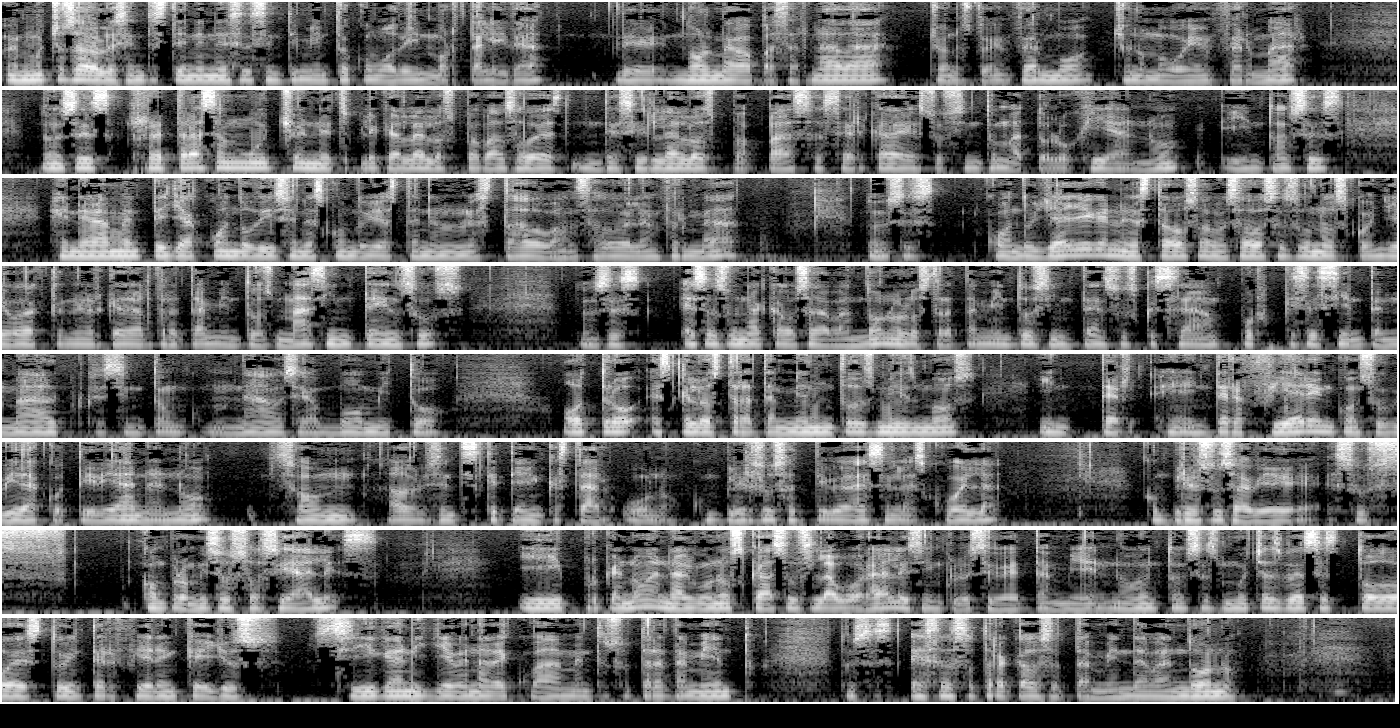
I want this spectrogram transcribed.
Muchos adolescentes tienen ese sentimiento como de inmortalidad, de no me va a pasar nada, yo no estoy enfermo, yo no me voy a enfermar. Entonces retrasan mucho en explicarle a los papás o decirle a los papás acerca de su sintomatología, ¿no? Y entonces generalmente ya cuando dicen es cuando ya están en un estado avanzado de la enfermedad. Entonces cuando ya llegan en estados avanzados eso nos conlleva a tener que dar tratamientos más intensos. Entonces esa es una causa de abandono, los tratamientos intensos que se dan porque se sienten mal, porque se sienten como náusea, vómito. Otro es que los tratamientos mismos eh, interfieren con su vida cotidiana, ¿no? Son adolescentes que tienen que estar, uno, cumplir sus actividades en la escuela, cumplir sus, compromisos sociales y, ¿por qué no?, en algunos casos laborales inclusive también, ¿no? Entonces muchas veces todo esto interfiere en que ellos sigan y lleven adecuadamente su tratamiento. Entonces esa es otra causa también de abandono.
